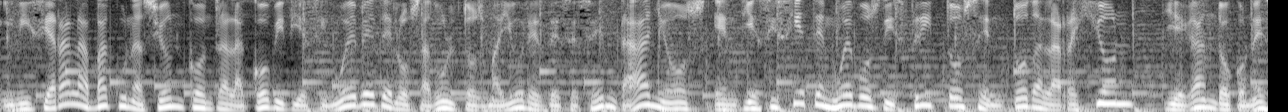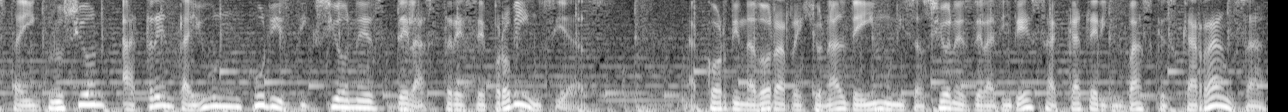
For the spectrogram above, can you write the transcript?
iniciará la vacunación contra la COVID-19 de los adultos mayores de 60 años en 17 nuevos distritos en toda la región, llegando con esta inclusión a 31 jurisdicciones de las 13 provincias. La coordinadora regional de inmunizaciones de la Direza, Catherine Vázquez Carranza,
